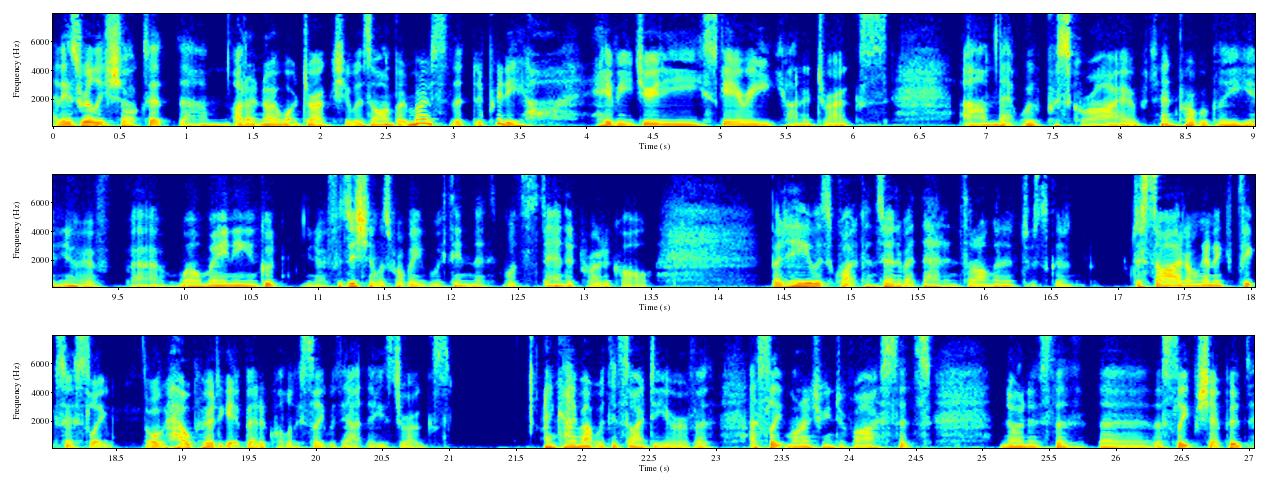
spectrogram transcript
And he's really shocked that um, I don't know what drug she was on, but most of the pretty heavy duty, scary kind of drugs um, that were prescribed, and probably you know, uh, well-meaning, a good you know physician was probably within the what's standard protocol. But he was quite concerned about that and thought, I'm going to just going to decide I'm going to fix her sleep or help her to get better quality sleep without these drugs and came up with this idea of a, a, sleep monitoring device that's known as the, the, the, sleep shepherd,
